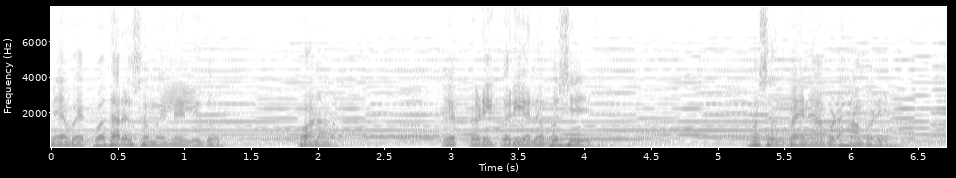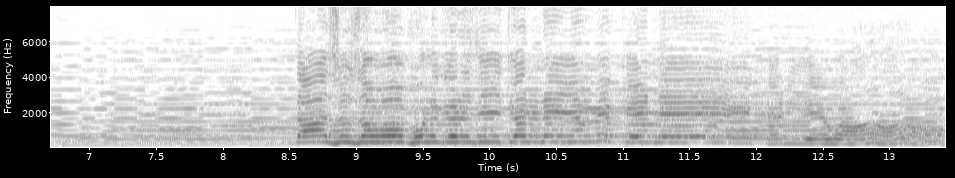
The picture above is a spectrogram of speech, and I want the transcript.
મેં હવે એક વધારે સમય લઈ લીધો પણ એક કડી કરી અને પછી વસંતભાઈને આપણે સાંભળીએ. દાસ સવો ફૂલગરજી ચરણે અમે કેને કરીએ વા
